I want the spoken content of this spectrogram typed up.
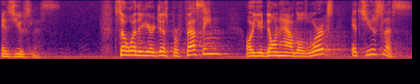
is useless. So, whether you're just professing or you don't have those works, it's useless.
